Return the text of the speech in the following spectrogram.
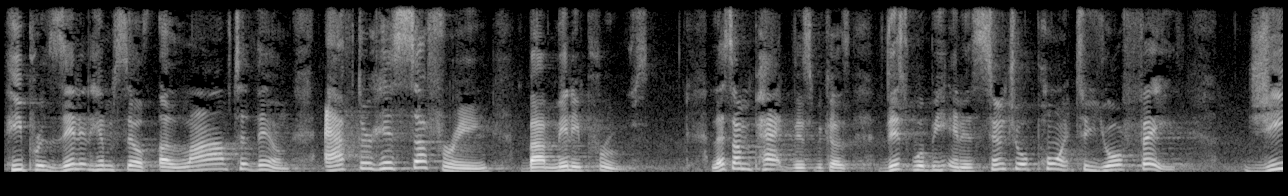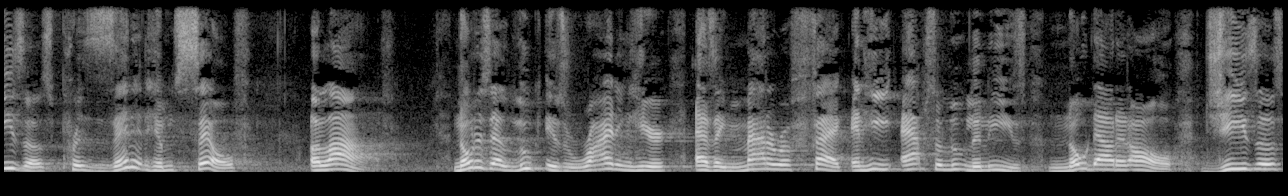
he presented himself alive to them after his suffering by many proofs. Let's unpack this because this will be an essential point to your faith. Jesus presented himself alive. Notice that Luke is writing here as a matter of fact, and he absolutely leaves no doubt at all. Jesus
